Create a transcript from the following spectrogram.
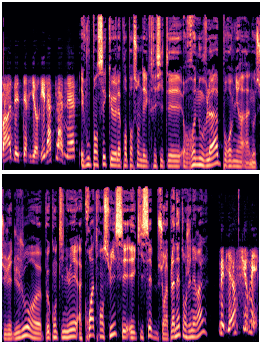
pas détériorer la planète. Et vous pensez que la proportion d'électricité renouvelable, pour revenir à notre sujet du jour, euh, peut continuer à croître en Suisse et, et qui sait sur la planète en général? Mais bien sûr, mais,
